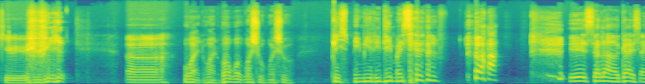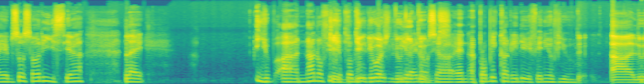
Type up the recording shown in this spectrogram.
Okay, wait, wait, wait. Uh, What, what, what, what, what show, what show? Please make me redeem myself. eh, salah, guys. I am so sorry, yeah. Like, you, uh, none of you Okay, can probably do you watch Looney right now, Tunes? and I probably can't relate with any of you. uh Looney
